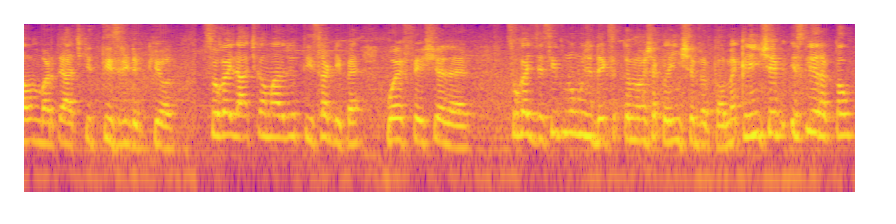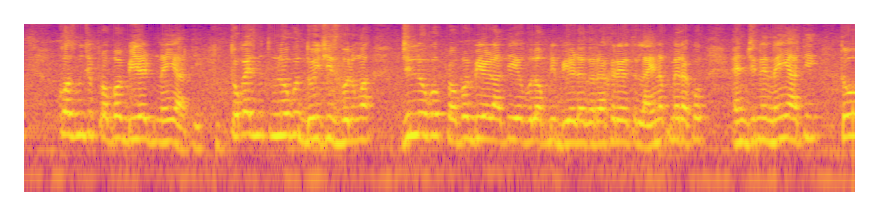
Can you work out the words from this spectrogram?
अब हम बढ़ते हैं आज की तीसरी टिप की ओर। सो so, गाइज़ आज का हमारा जो तीसरा टिप है वो है फेशियल हेयर सो गाइज़ जैसे तुम लोग मुझे देख सकते हो मैं हमेशा क्लीन शेप रखता हूँ। मैं क्लीन शेप इसलिए रखता हूँ बिकॉज़ मुझे प्रॉपर बियर्ड नहीं आती। तो गाइज़ मैं तुम लोगों को दो ही चीज़ बोलूँगा। जिन लोगों को प्रॉपर बियर्ड आती है, वो लोग अपनी बियर्ड अगर रख रहे हो तो लाइनअप में रखो। एंड जिन्हें नहीं आती तो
